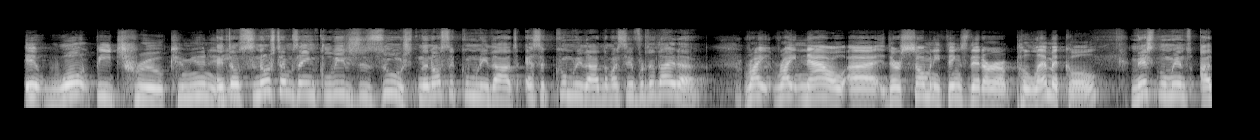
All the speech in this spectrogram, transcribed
it won't be true community. Então, se não estamos a incluir Jesus na nossa comunidade, essa comunidade não vai ser verdadeira. Right, right now, uh, there's so many things that are polemical, Neste momento, há,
